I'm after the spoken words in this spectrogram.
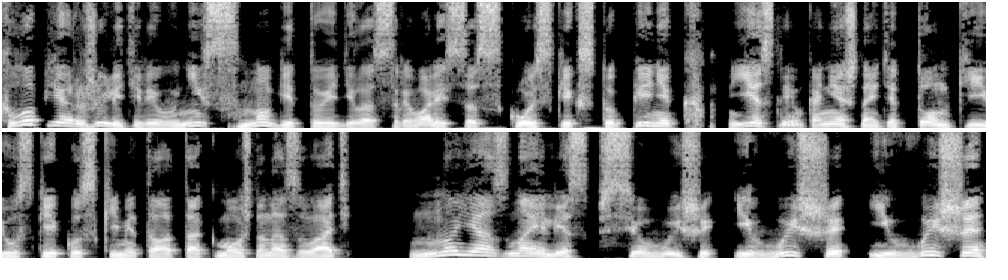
Хлопья ржи летели вниз, ноги то и дело срывались со скользких ступенек, если, конечно, эти тонкие и узкие куски металла так можно назвать. Но я, знаю, лес все выше и выше и выше,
